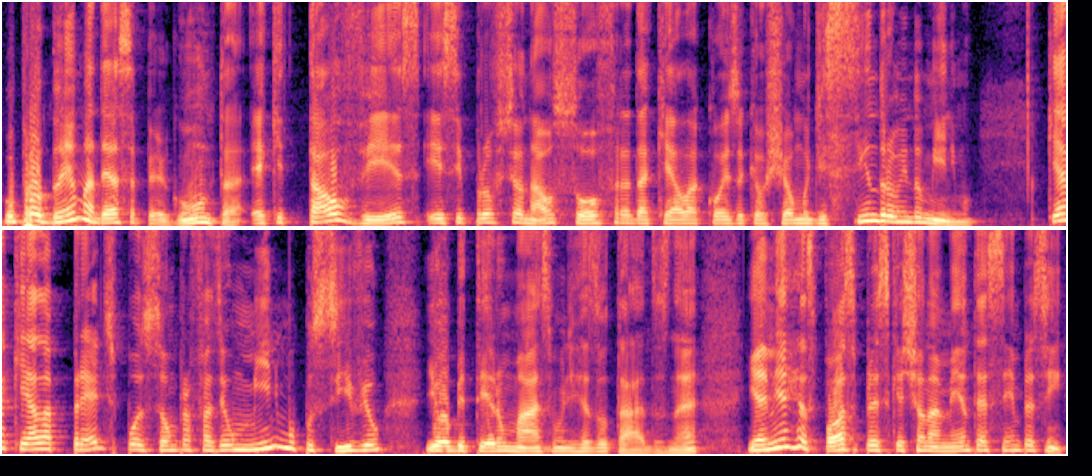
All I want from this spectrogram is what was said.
O problema dessa pergunta é que talvez esse profissional sofra daquela coisa que eu chamo de síndrome do mínimo, que é aquela predisposição para fazer o mínimo possível e obter o máximo de resultados, né? E a minha resposta para esse questionamento é sempre assim:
